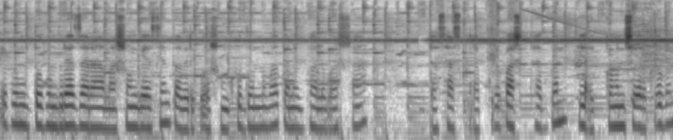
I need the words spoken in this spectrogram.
এবং তো বন্ধুরা, যারা আমার সঙ্গে আছেন, তাদেরকে অসংখ্য ধন্যবাদ। অনেক ভালোবাসা। এটা সাবস্ক্রাইব করে পাশে থাকবেন লাইক কমেন্ট শেয়ার করবেন।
